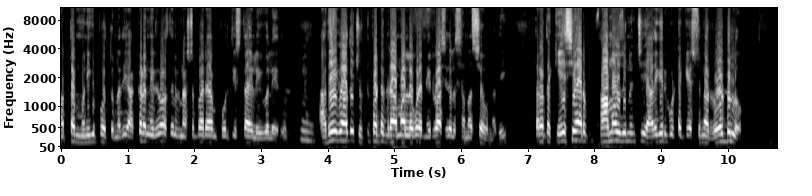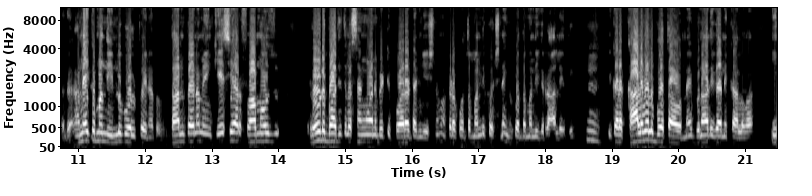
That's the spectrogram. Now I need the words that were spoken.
మొత్తం మునిగిపోతున్నది. అక్కడ నిర్వాసితులకు నష్టపరిహారం పూర్తి స్థాయిలో ఇవ్వలేదు. అదే కాదు చుట్టుపక్కల గ్రామాల్లో కూడా నిర్వాసితుల సమస్య ఉన్నది. తర్వాత కేసీఆర్ ఫామ్ హౌస్ నుంచి యాదగిరిగుట్టకేస్తున్న రోడ్డులో అనేక మంది ఇండ్లు కోల్పోయినారు. దానిపైన మేము కేసీఆర్ ఫామ్ హౌస్ రోడ్డు బాధితుల సంఘాన్ని పెట్టి పోరాటం చేసినాం. అక్కడ కొంతమందికి వచ్చినా ఇంకా కొంతమందికి రాలేదు. ఇక్కడ కాలువలు పోతా ఉన్నాయి. బునాది గాని కాలువ. ఈ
